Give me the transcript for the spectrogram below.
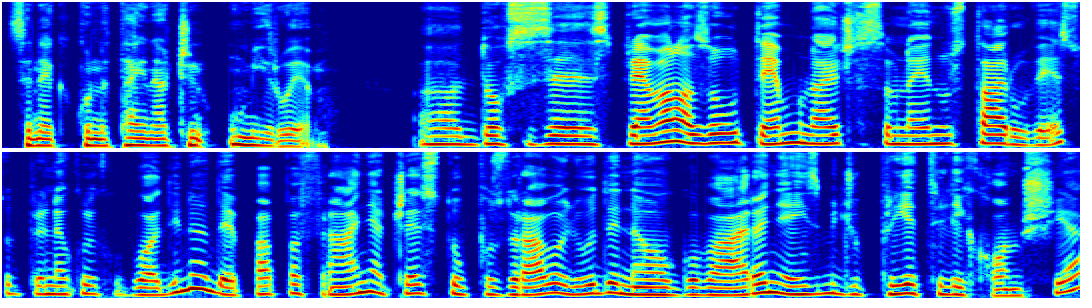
se nekako na taj način umirujemo. Dok sam se spremala za ovu temu, naišla sam na jednu staru vest od pre nekoliko godina da je Papa Franja često upozoravao ljude na ogovaranje između prijatelja i komšija,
